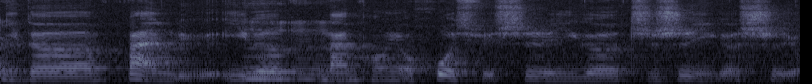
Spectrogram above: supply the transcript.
你的伴侣，一个男朋友，或许是一个只是一个室友。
